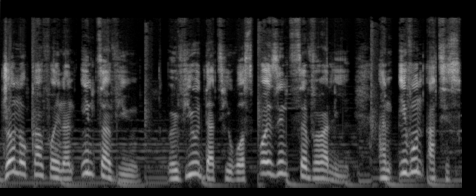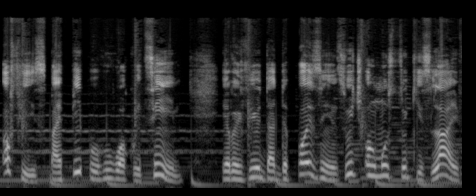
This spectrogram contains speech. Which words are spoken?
John Okafor in an interview revealed that he was poisoned severally and even at his office by people who work with him. He revealed that the poisons which almost took his life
